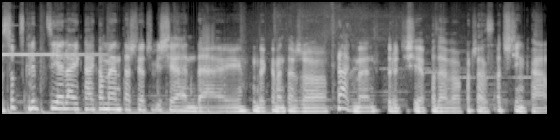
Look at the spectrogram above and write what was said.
subskrypcję, lajka, komentarz i oczywiście daj do komentarzu fragment, który ci się podobał podczas odcinka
